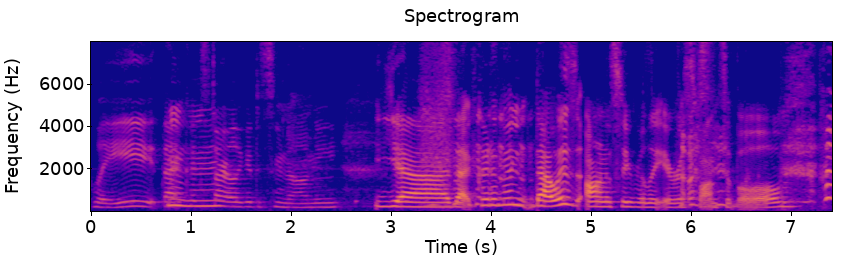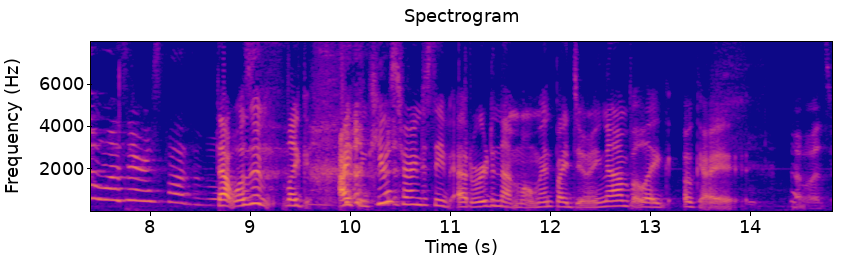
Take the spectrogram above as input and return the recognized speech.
plate that Mm-hmm. could start like a tsunami. yeah, that could have been. That was honestly really irresponsible. That was irresponsible. That wasn't like I think he was trying to save Edward in that moment by doing that, but like okay. That was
